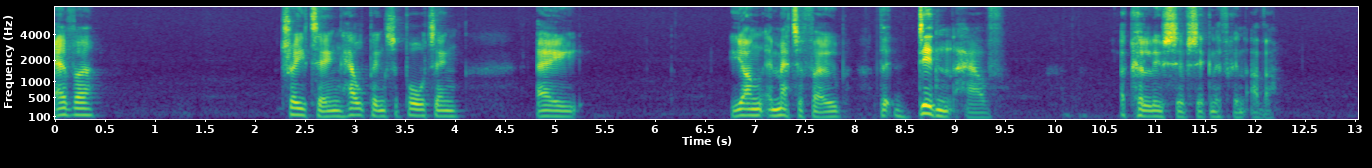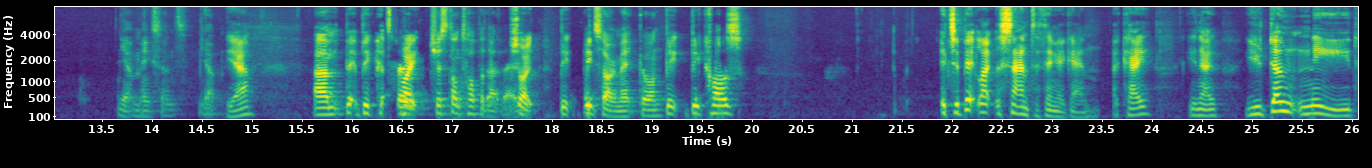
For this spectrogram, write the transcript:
ever treating, helping, supporting a young emetophobe that didn't have a collusive significant other. Yeah. Makes sense. Yeah. Yeah, Um, Be- because so right, just on top of that, then. sorry, be, be, Sorry, mate. Go on. be, because it's a bit like the Santa thing again. Okay, you know, you don't need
